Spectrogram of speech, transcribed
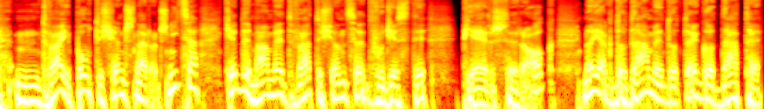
2,5 tysięczna rocznica, kiedy mamy 2021 rok? No jak dodamy do tego datę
